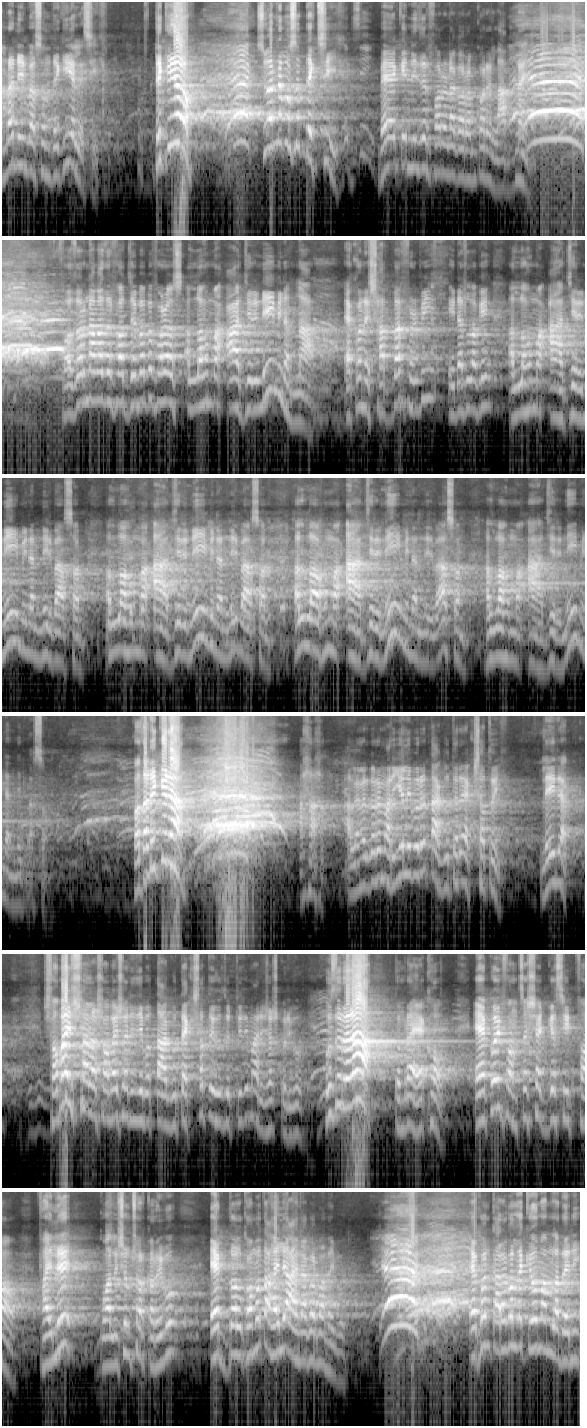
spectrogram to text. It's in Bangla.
আমরা নির্বাচন দেখি এলেছি। ঠিক নিও চুয়ান্ন বছর দেখছি। ব্যাকে নিজের ফরটা গরম করে লাভ নাই। ফজর নামাজের পর যেভাবে ফরস আল্লাহম্মা আজের নেই মিনার না এখন সাতবার পড়বি, এটার লগে আল্লাহম্মা আজের নেই মিনার নির্বাচন আল্লাহম্মা আজের নেই মিনার নির্বাচন আল্লাহম্মা আজের নেই মিনার নির্বাচন আল্লাহম্মা আজের নেই মিনার নির্বাচন কথা ঠিক কিনা? আহা, আলেমের ঘরে মারিয়ে লেবরে তাগুতের একসাথেই। লেই রাখ। সবাই সারা, সবাই সারি দেব তাগুত একসাথে হুজুর টিরে মারি শেষ করিব। হুজুরেরা, তোমরা এক হও, একই পঞ্চাশ ষাট গে সিট পাও, ফাইলে কোয়ালিশন সরকার হইব, এক দল ক্ষমতা হাইলে আয়নাগর বানাইব। এখন কারও করলে কেউ মামলা দেয়নি?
